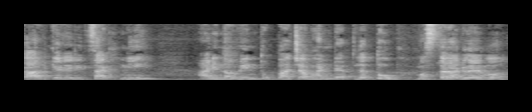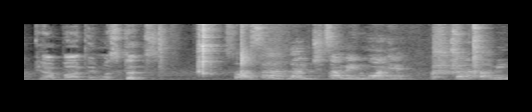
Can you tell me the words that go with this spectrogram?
काल केलेली चटणी. आणि नवीन तुपाच्या भांड्यातलं तूप. मस्त लागलंय व क्या बात आहे मस्तच. सो असा लंचचा मेनू आहे. पटकन आता आम्ही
